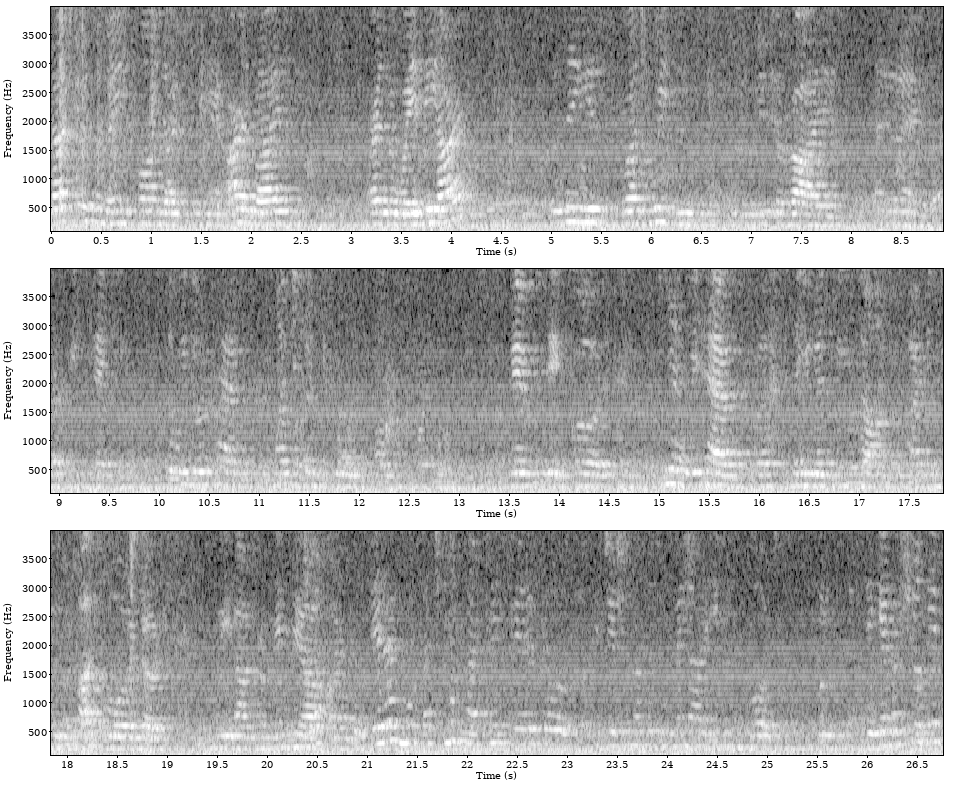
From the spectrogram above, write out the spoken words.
that is the main context. in our lives are the way they are. The thing is what we do to survive. Right, exactly. So we don't have much control of everything. we. Yeah. We have uh, the US visa, I mean, US passport, or we are from India. Or there are much more countries where the situation of the women are even worse. They cannot show their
